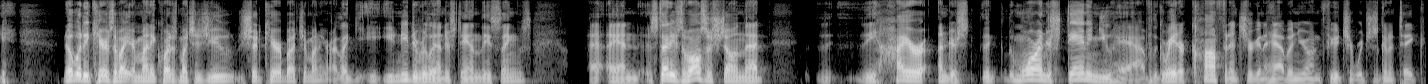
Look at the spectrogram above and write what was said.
nobody cares about your money quite as much as you should care about your money right? Like you, need to really understand these things. And studies have also shown that th- the higher under the, more understanding you have, the greater confidence you're going to have in your own future, which is going to take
